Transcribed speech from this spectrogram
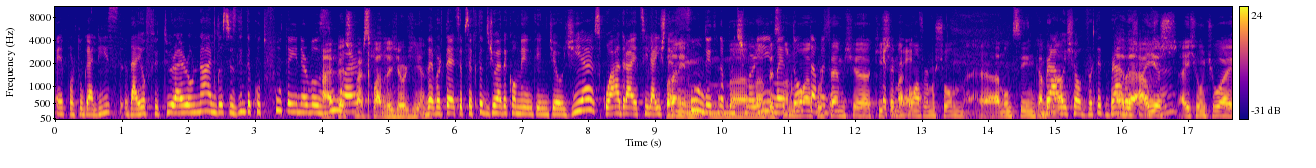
e Portugalisë dhe ajo fytyra e Ronaldo, se s'dinte ku të futej i nervozuar. A e pe çfarë skuadre Gjeorgjia? Dhe vërtet, sepse këtë dëgjoja edhe komentin Gjeorgjia, skuadra e cila ishte e fundit në përçmëri, me dopta me dopta. Më beson mua kur them që kishim akoma për më shumë, mundësi në kampionat. Bravo i qoftë, vërtet bravo i qoftë. Edhe a është, ai që unë quaj,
